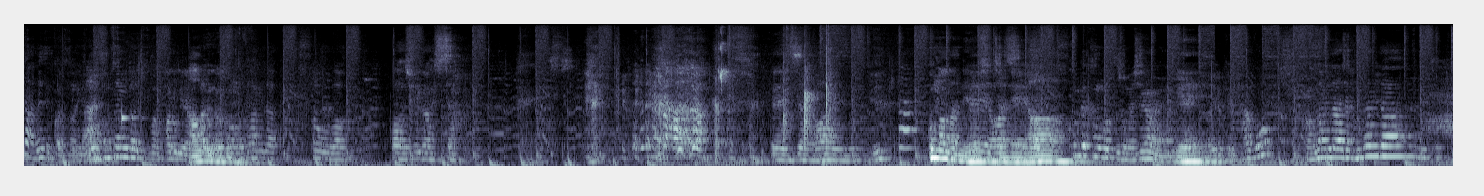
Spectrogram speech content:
안 해도 될 것 같아요. 아, 감사합니다. 막 바로 그냥 아, 바로 그냥 그럼. 감사합니다 하고 막 와 저희가 진짜 네 진짜 와 이거 꿈만 같네요 네, 진짜 아, 네. 진짜. 아. 컴백한 것도 정말 시간 많이 예. 이렇게 이렇게 하고 감사합니다. 자 감사합니다. 이렇게.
